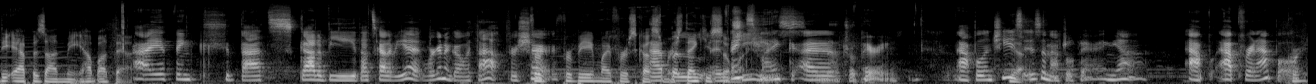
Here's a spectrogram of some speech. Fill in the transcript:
the app is on me. How about that? I think that's gotta be that's gotta be it. We're gonna go with that for sure. For, for being my first customers. Apple Thank you so much. Thanks, Mike. a Uh, natural pairing. apple and cheese Yeah. is a natural pairing. Yeah. App app for an apple. Great.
